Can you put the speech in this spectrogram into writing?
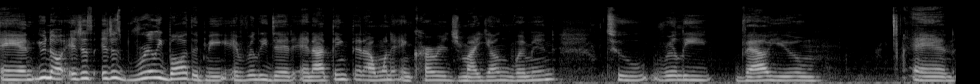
and you know it just it just really bothered me. It really did. And i think that i want to encourage my young women to really value and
